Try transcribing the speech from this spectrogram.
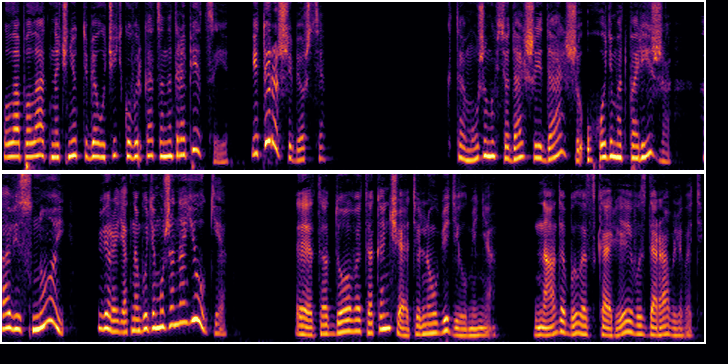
Лапалат начнет тебя учить кувыркаться на трапеции, и ты расшибешься. К тому же мы все дальше и дальше уходим от Парижа, а весной, вероятно, будем уже на юге». Этот довод окончательно убедил меня. Надо было скорее выздоравливать.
